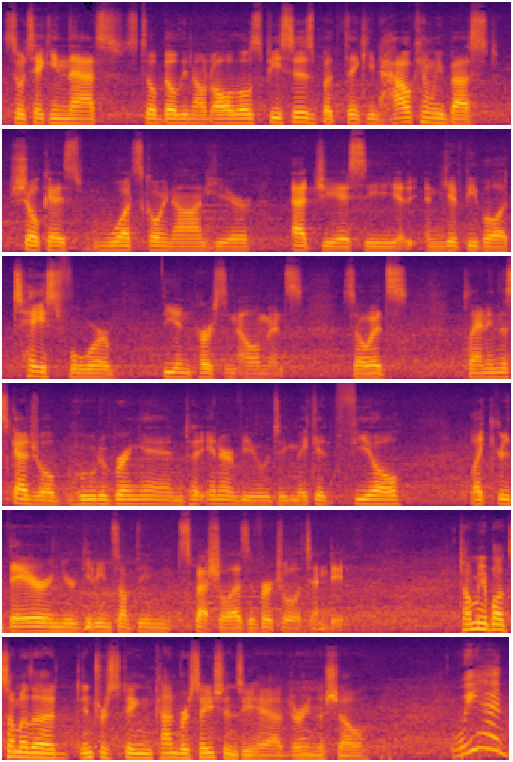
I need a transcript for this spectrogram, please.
so taking that, still building out all those pieces, but thinking how can we best showcase what's going on here at GAC and give people a taste for the in-person elements. So it's planning the schedule, who to bring in to interview to make it feel like you're there and you're getting something special as a virtual attendee. Tell me about some of the interesting conversations you had during the show we had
